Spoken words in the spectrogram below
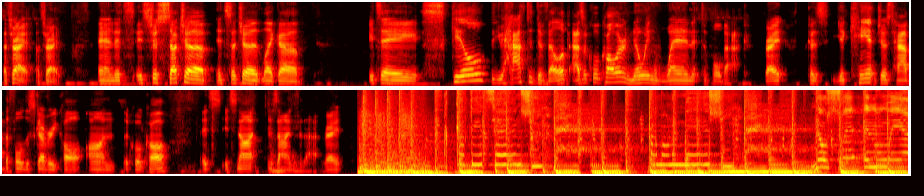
That's right. That's right and it's it's just such a it's such a like a it's a skill that you have to develop as a cold caller knowing when to pull back right because you can't just have the full discovery call on the cold call it's it's not designed for that right no sweat in the way I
